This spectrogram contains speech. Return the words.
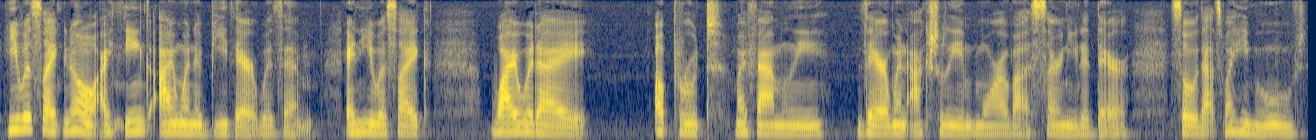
he was like, no, I think I want to be there with them. And he was like, why would I uproot my family there when actually more of us are needed there? So that's why he moved.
